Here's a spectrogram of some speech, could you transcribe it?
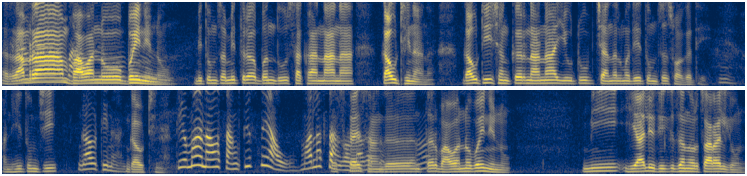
राम राम भावांनो बहिणींनो. मी तुमचा मित्र बंधू सखा नाना गावठी नाना. गावठी शंकर नाना यूट्यूब चॅनलमध्ये तुमचं स्वागत आहे. आणि ही तुमची गावठी ना गावठी नाना. ते मा नाव सांगतेच नाही आहो. मला कसं सांगावं काय. सांगन? तर भावांनो बहिणींनो मी ही आली होती जनावर चारायला घेऊन.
